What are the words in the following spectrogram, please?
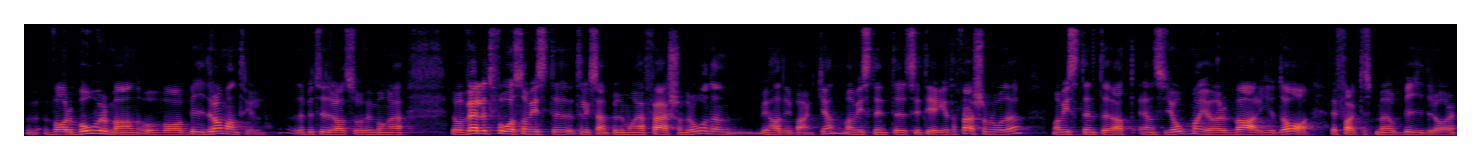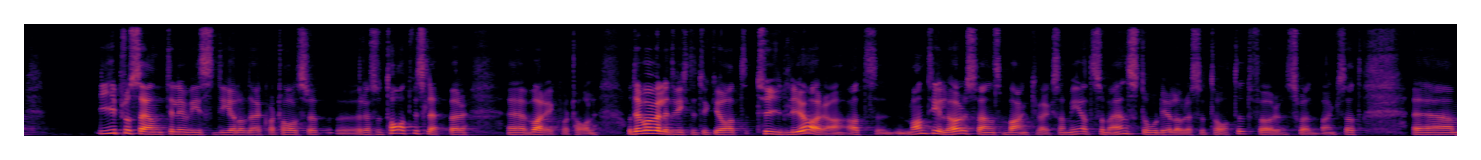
var bor man och vad bidrar man till? Det betyder alltså hur många... Det var väldigt få som visste till exempel hur många affärsområden vi hade i banken. Man visste inte sitt eget affärsområde. Man visste inte att ens jobb man gör varje dag är faktiskt med och bidrar i procent till en viss del av det kvartalsresultat vi släpper eh, varje kvartal. Och det var väldigt viktigt tycker jag att tydliggöra att man tillhör svensk bankverksamhet som är en stor del av resultatet för Swedbank. Så att eh,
